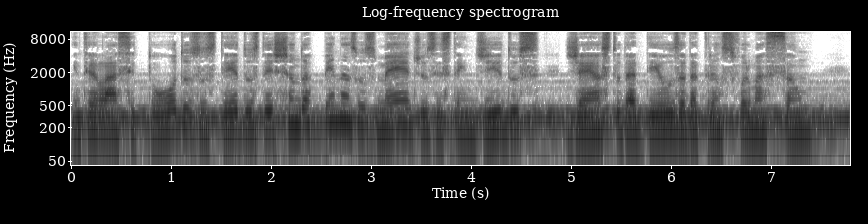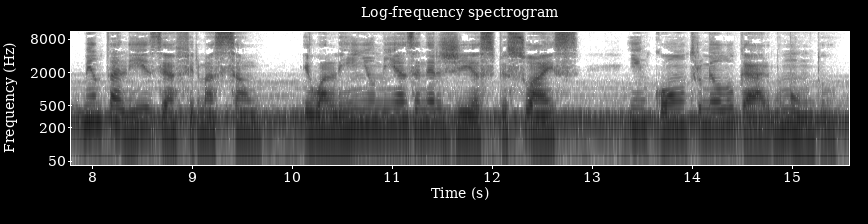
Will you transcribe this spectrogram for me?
Entrelace todos os dedos, deixando apenas os médios estendidos, gesto da deusa da transformação. Mentalize a afirmação: Eu alinho minhas energias pessoais e encontro meu lugar no mundo.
